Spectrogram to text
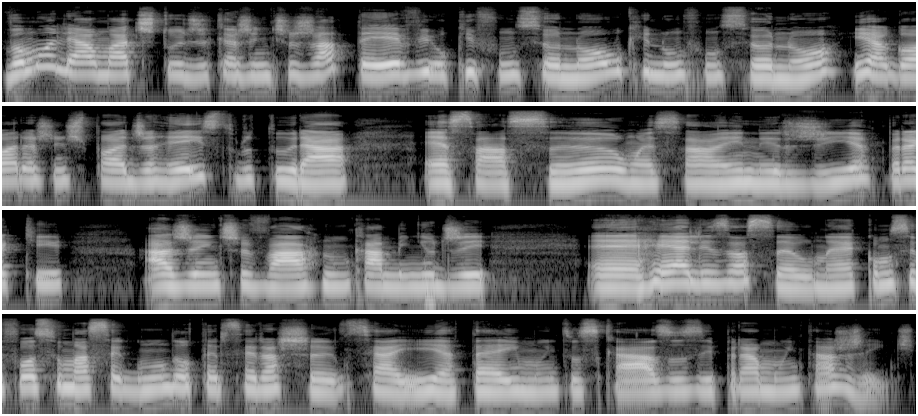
Vamos olhar uma atitude que a gente já teve, o que funcionou, o que não funcionou, e agora a gente pode reestruturar essa ação, essa energia, para que a gente vá num caminho de é, realização, né? Como se fosse uma segunda ou terceira chance aí, até em muitos casos, e para muita gente.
